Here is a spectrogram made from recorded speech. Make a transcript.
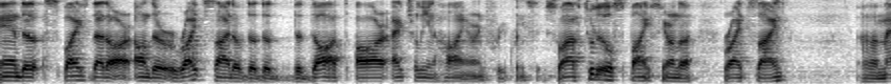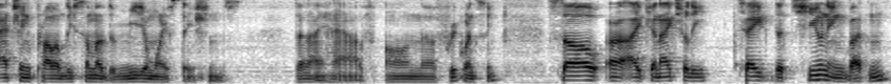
And the spikes that are on the right side of the, the, the dot are actually in higher in frequency. So I have two little spikes here on the right side uh, matching probably some of the medium wave stations that I have on uh, frequency. So uh, I can actually take the tuning button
